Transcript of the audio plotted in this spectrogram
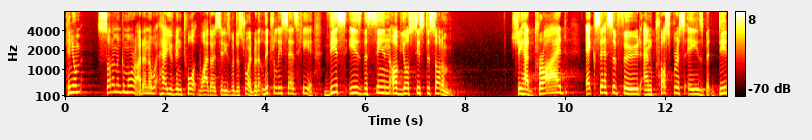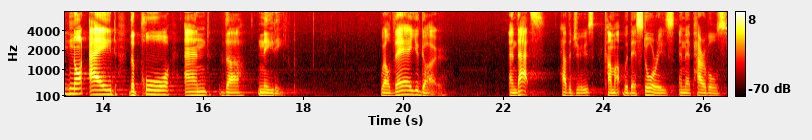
Can you, Sodom and Gomorrah, I don't know what, how you've been taught why those cities were destroyed, but it literally says here, this is the sin of your sister Sodom. She had pride, excess of food, and prosperous ease, but did not aid the poor and the needy. Well, there you go. And that's how the Jews come up with their stories and their parables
